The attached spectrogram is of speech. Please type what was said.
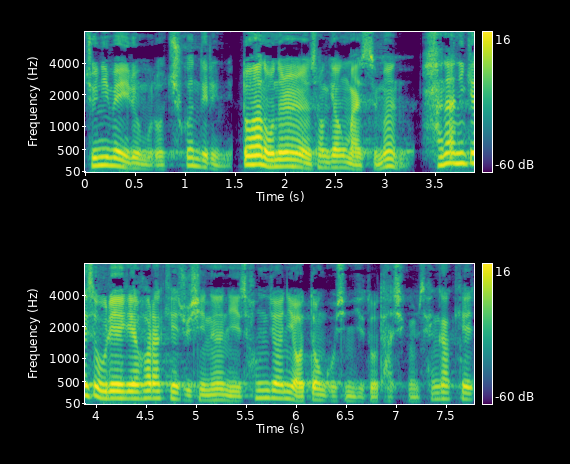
주님의 이름으로 축원드립니다. 또한 오늘 성경 말씀은 하나님께서 우리에게 허락해 주시는 이 성전이 어떤 곳인지도 다시금 생각해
